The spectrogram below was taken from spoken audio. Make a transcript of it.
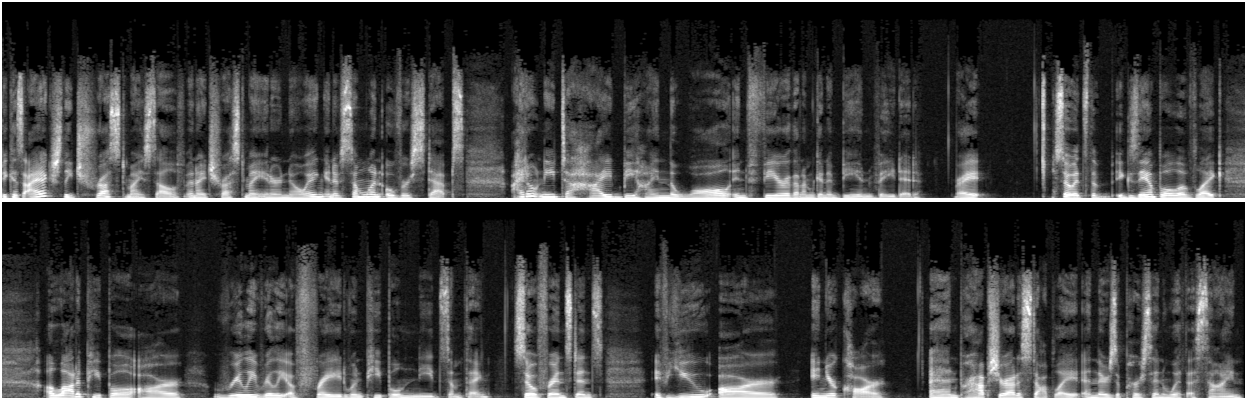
Because I actually trust myself and I trust my inner knowing. And if someone oversteps, I don't need to hide behind the wall in fear that I'm going to be invaded, right? So it's the example of like, a lot of people are really, really afraid when people need something. So, for instance, if you are in your car and perhaps you're at a stoplight and there's a person with a sign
